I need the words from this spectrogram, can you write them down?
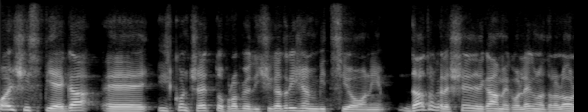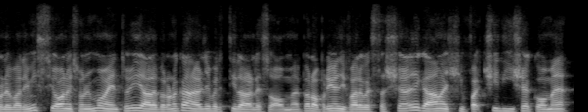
poi ci spiega eh, il concetto proprio di cicatrici e ambizioni. Dato che le scene di legame collegano tra loro le varie missioni, sono il momento ideale per una canaglia per tirare le somme. Però prima di fare questa scena di legame ci, fa, ci dice come,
